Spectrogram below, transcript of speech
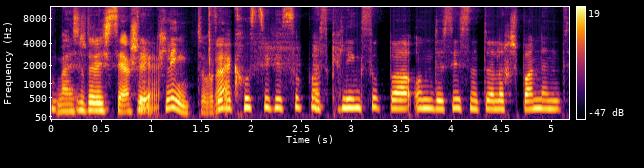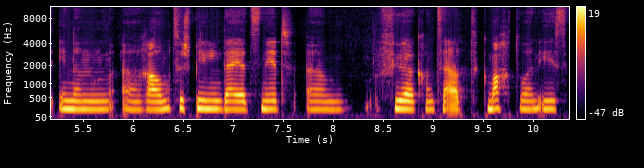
Weil es natürlich sehr schön ja. klingt, oder? Die Akustik ist super. Es klingt super und es ist natürlich spannend, in einem äh, Raum zu spielen, der jetzt nicht ähm, für ein Konzert gemacht worden ist.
